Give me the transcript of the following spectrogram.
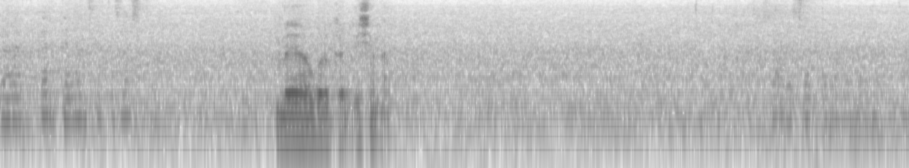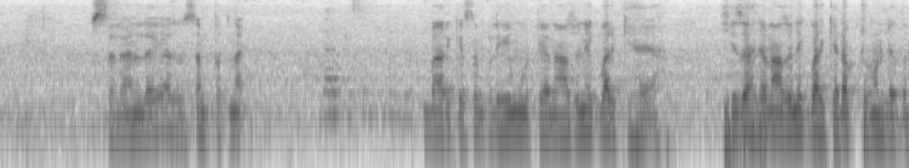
घरात करते माणसातच असतं. लय अवघड कंडिशन आहे. सलाईन लय अजून संपत नाही. बारकी संपली. ही मोठी आहे ना अजून एक बारकी आहे. ही झाल्यानं अजून एक बारकी आहे डॉक्टर म्हणले तर.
